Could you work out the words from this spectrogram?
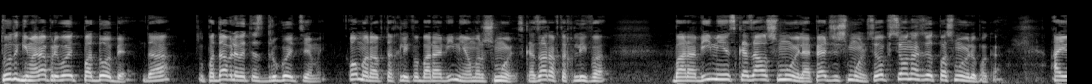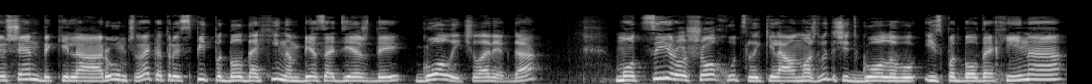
Тут Гимара приводит подобие, да? Уподавливает это с другой темой. Омар Автахлифа Баравими, Омар Шмуэль. Сказал Автахлифа Баравими, сказал Шмуэль. Опять же Шмуэль. Все, все у нас идет по Шмуэлю пока. Аюшен Бекилаарум. Человек, который спит под балдахином без одежды. Голый человек, да? Моци рошо хуцликила. Он может вытащить голову из-под балдахина.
